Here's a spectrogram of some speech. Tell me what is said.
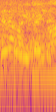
Then how long you been there?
